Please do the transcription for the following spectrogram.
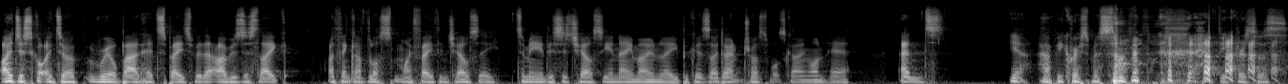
I just got into a real bad headspace with it. I was just like, I think I've lost my faith in Chelsea. To me, this is Chelsea in name only because I don't trust what's going on here. And yeah, happy Christmas, Simon. Happy Christmas.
